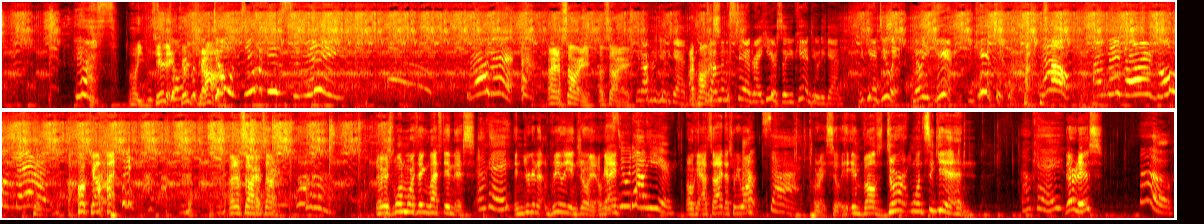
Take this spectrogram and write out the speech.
Yes. Oh, you did it. Don't, Good job. Don't do this to me. Damn it. All right, I'm sorry. I'm sorry. You're not gonna do it again. I promise. I'm gonna stand right here so you can't do it again. You can't do it. No, you can't. You can't do it. No! I made the iron golem mad! Oh God. All right, I'm sorry. I'm sorry. There's one more thing left in this, okay. and you're gonna really enjoy it. Okay? Let's do it out here. Okay, outside. That's where you are. Outside. All right. So it involves dirt once again. Okay. There it is. Oh.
